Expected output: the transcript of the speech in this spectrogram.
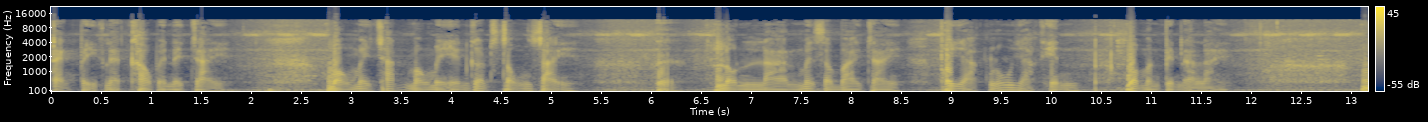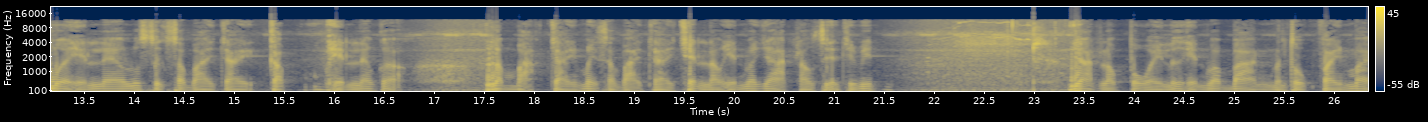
แต่งไปอีกแล้วเข้าไปในใจ มองไม่ชัดมองไม่เห็นก็สงสัยหล่นลานไม่สบายใจ เพราะอยากรู้อยากเห็นว่ามันเป็นอะไร เมื่อเห็นแล้วรู้สึกสบายใจกับ เห็นแล้วก็ลำบากใจไม่สบายใจ เช่นเราเห็นว่าญาติเราเสียชีวิต ญาติเราป่วยหรือเห็นว่าบ้านมันถูกไฟไหม้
